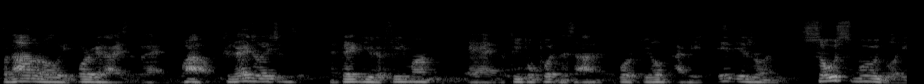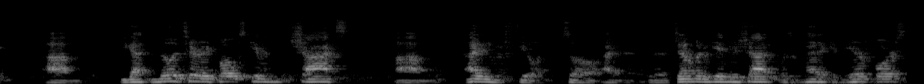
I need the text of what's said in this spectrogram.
phenomenally organized event. Wow, congratulations thank you to FEMA and the people putting this on at Ford Field. I mean, it is run so smoothly. Um, you got military folks giving shots. Um, I didn't even feel it. So I, the gentleman who gave me a shot was a medic in the Air Force,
